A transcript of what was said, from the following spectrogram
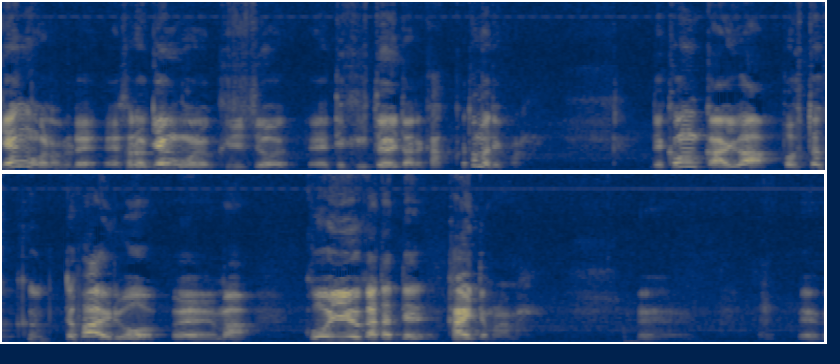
言語なので、その言語の記述を、えー、テキストエディターで書くこともできます。で、今回はポストスクリプトファイルを、えー、まあ、こういう形で書いてもらいます。えーえー、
